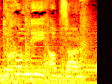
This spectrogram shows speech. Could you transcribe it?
Duchovný obzor.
